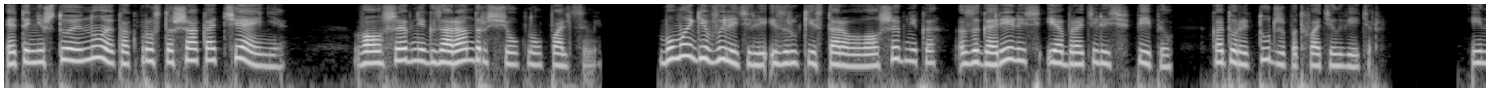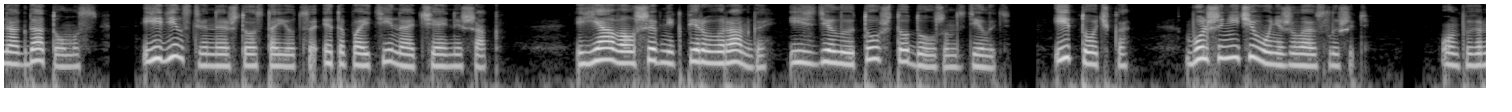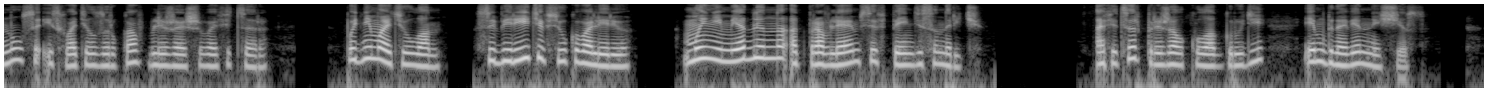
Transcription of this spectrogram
Это не что иное, как просто шаг отчаяния. Волшебник Зарандер щелкнул пальцами. Бумаги вылетели из руки старого волшебника, загорелись и обратились в пепел, который тут же подхватил ветер. Иногда, Томас, единственное, что остается, это пойти на отчаянный шаг. Я волшебник первого ранга и сделаю то, что должен сделать. И точка. Больше ничего не желаю слышать. Он повернулся и схватил за рукав ближайшего офицера. «Поднимайте улан. Соберите всю кавалерию. Мы немедленно отправляемся в Пендисон-Рич». Офицер прижал кулак к груди и мгновенно исчез.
